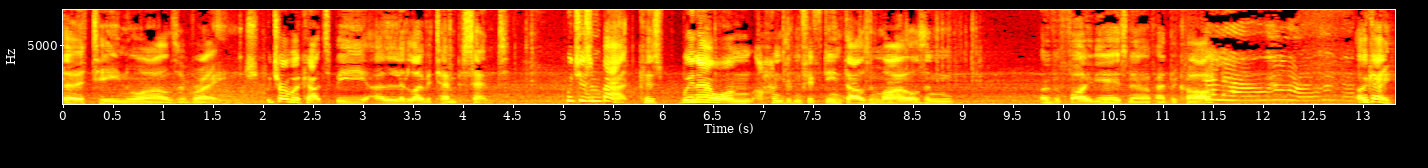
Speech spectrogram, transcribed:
13 miles of range, which I work out to be a little over 10%, which isn't bad because we're now on 115,000 miles and over five years now I've had the car. Hello, hello, hello. Okay,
